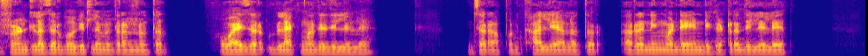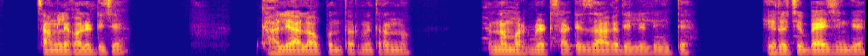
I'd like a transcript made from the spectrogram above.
फ्रंटला जर बघितलं मित्रांनो तर वायझर ब्लॅकमध्ये दिलेले आहे. जर आपण खाली आलो तर रनिंगमध्ये इंडिकेटर दिलेले आहेत. चांगल्या क्वालिटीचे खाली आलो आपण तर मित्रांनो. नंबर प्लेटसाठी जागा दिलेली आहे इथे. हिरोची बॅजिंग आहे.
